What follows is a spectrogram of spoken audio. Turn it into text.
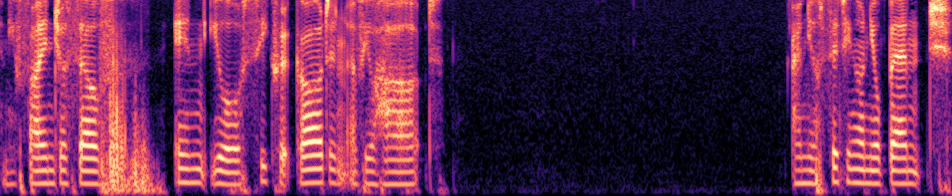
And you find yourself in your secret garden of your heart. And you're sitting on your bench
